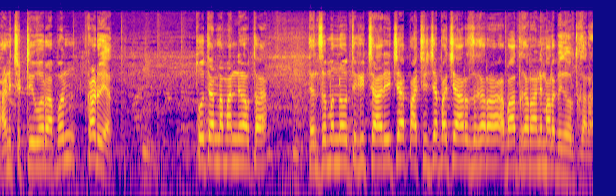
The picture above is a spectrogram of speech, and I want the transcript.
आणि चिठ्ठीवर आपण काढूयात. तो त्यांना मान्य नव्हता. त्यांचं म्हणणं होतं की चारीच्या पाचीच्या पाची अर्ज करा बाद करा आणि मला बिनविरोध करा.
